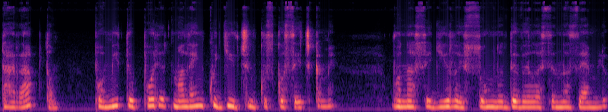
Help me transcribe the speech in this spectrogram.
Та раптом помітив поряд маленьку дівчинку з косичками. Вона сиділа і сумно дивилася на землю.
